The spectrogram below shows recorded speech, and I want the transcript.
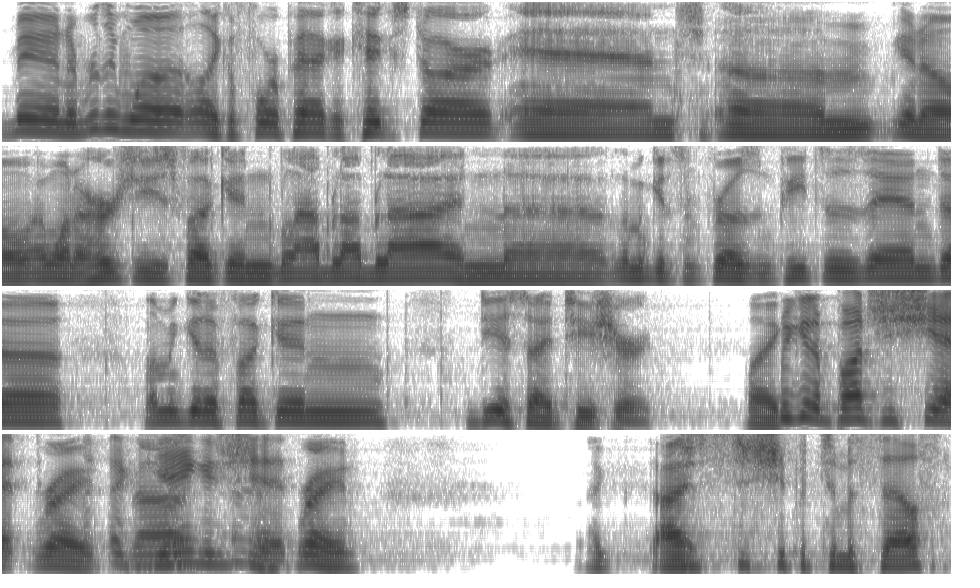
man, I really want like a four pack of Kickstart, and um, you know, I want a Hershey's fucking blah blah blah, and uh, let me get some frozen pizzas, and uh, let me get a fucking DSI T-shirt, like we get a bunch of shit, right, A uh, gang of shit. right. Like I, Just ship it to myself.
